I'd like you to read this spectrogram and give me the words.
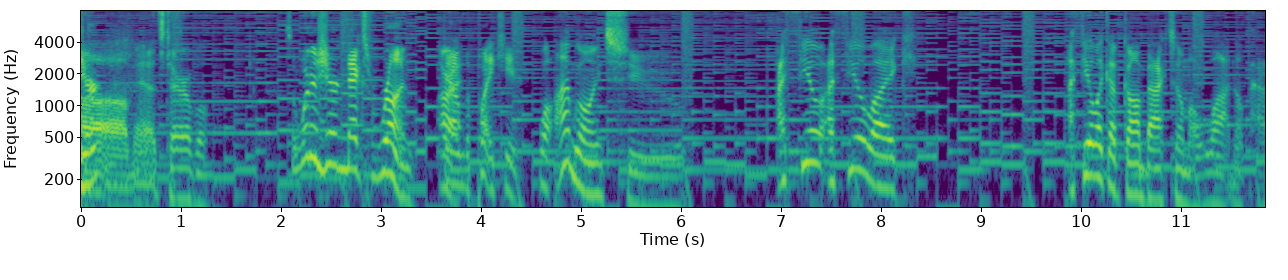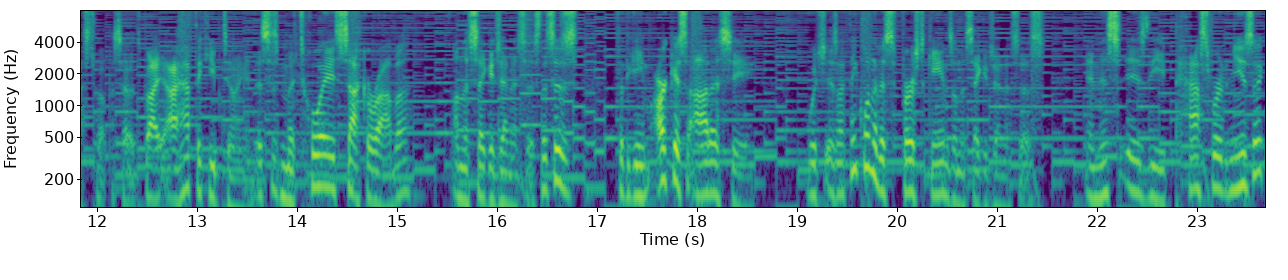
jerk. Oh man, it's terrible. So, what is your next run down right. the pike here? Well, I'm going to. I feel. I feel like. I feel like I've gone back to him a lot in the past two episodes, but I, I have to keep doing it. This is Motoi Sakuraba on the Sega Genesis. This is for the game Arcus Odyssey, which is I think one of his first games on the Sega Genesis, and this is the password music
